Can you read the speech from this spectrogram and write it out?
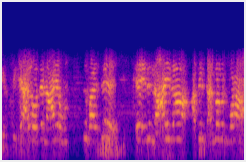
யூ ஏய், அதுல வந்து நாயை உத்து பார்த்து ஏய் இது நாய் தான் அப்படின்னு கன்ஃபார்ம் போறான்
